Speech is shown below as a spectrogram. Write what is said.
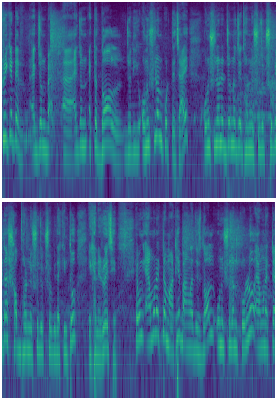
ক্রিকেটের একজন একজন একটা দল যদি অনুশীলন করতে চায়, অনুশীলনের জন্য যে ধরনের সুযোগ সুবিধা, সব ধরনের সুযোগ সুবিধা কিন্তু এখানে রয়েছে। এবং এমন একটা মাঠে বাংলাদেশ দল অনুশীলন করল, এমন একটা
